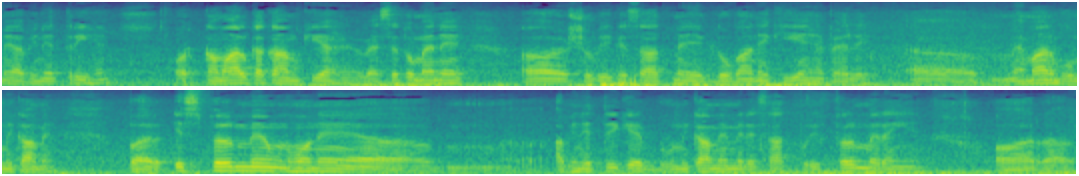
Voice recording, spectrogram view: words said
में अभिनेत्री हैं और कमाल का काम किया है। वैसे तो मैंने शुभी के साथ में एक दो गाने किए हैं पहले। मेहमान भूमिका में पर इस फ़िल्म में उन्होंने अभिनेत्री के भूमिका में मेरे साथ पूरी फ़िल्म में रही हैं और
